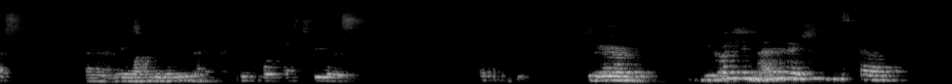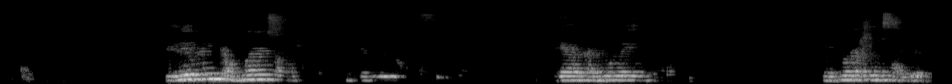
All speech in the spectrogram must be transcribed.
us, uh, they want to make manufacturing for next years. So they are because in manufacturing is uh, delivering components of they are controlling the production cycle.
